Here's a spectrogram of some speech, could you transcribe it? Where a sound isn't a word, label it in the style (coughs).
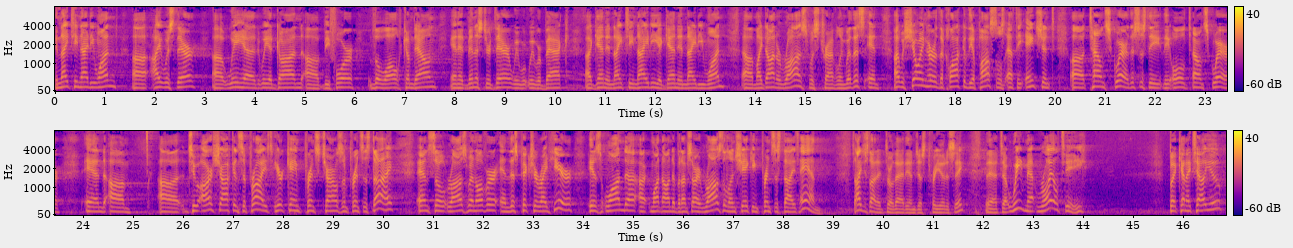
In 1991, uh, I was there. Uh, we had we had gone uh, before the wall come down and had ministered there. We were, we were back again in 1990, again in 91. Uh, my daughter Roz was traveling with us, and I was showing her the clock of the apostles at the ancient uh, town square. This is the, the old town square. And um, uh, to our shock and surprise, here came Prince Charles and Princess Di. And so Roz went over, and this picture right here is Wanda, uh, Wanda, but I'm sorry, Rosalind shaking Princess Di's hand. So I just thought I'd throw that in just for you to see that uh, we met royalty. But can I tell you,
